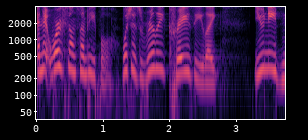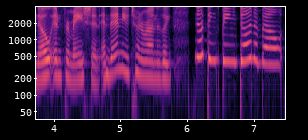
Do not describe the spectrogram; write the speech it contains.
And it works on some people, which is really crazy. Like, you need no information. And then you turn around and it's like, nothing's being done about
